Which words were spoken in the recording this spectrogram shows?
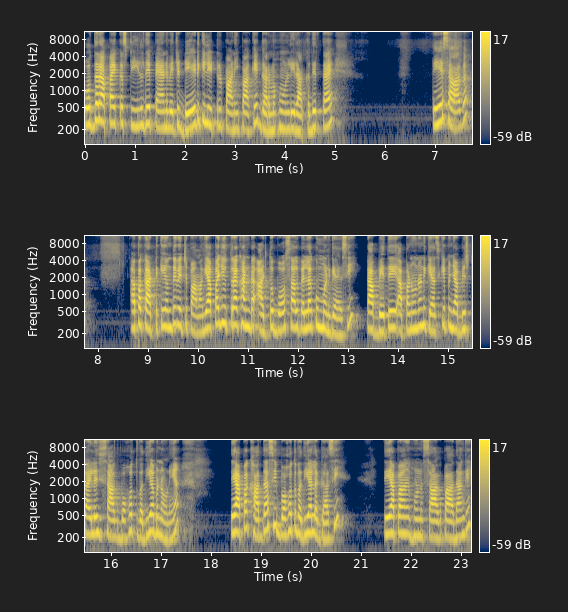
ਉਧਰ ਆਪਾਂ ਇੱਕ ਸਟੀਲ ਦੇ ਪੈਨ ਵਿੱਚ 1.5 ਕਿ ਲੀਟਰ ਪਾਣੀ ਪਾ ਕੇ ਗਰਮ ਹੋਣ ਲਈ ਰੱਖ ਦਿੱਤਾ ਹੈ। ਤੇ ਇਹ ਸਾਗ ਆਪਾਂ ਕੱਟ ਕੇ ਉਹਦੇ ਵਿੱਚ ਪਾਵਾਂਗੇ। ਆਪਾਂ ਜੀ ਉੱਤਰਾਖੰਡ ਅੱਜ ਤੋਂ ਬਹੁਤ ਸਾਲ ਪਹਿਲਾਂ ਘੁੰਮਣ ਗਏ ਸੀ। ਢਾਬੇ ਤੇ ਆਪਾਂ ਨੂੰ ਉਹਨਾਂ ਨੇ ਕਿਹਾ ਸੀ ਕਿ ਪੰਜਾਬੀ ਸਟਾਈਲ ਅਸੀਂ ਸਾਗ ਬਹੁਤ ਵਧੀਆ ਬਣਾਉਣੇ ਆ। ਤੇ ਆਪਾਂ ਖਾਦਾ ਸੀ, ਬਹੁਤ ਵਧੀਆ ਲੱਗਾ ਸੀ। ਤੇ ਆਪਾਂ ਹੁਣ ਸਾਗ ਪਾ ਦਾਂਗੇ।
